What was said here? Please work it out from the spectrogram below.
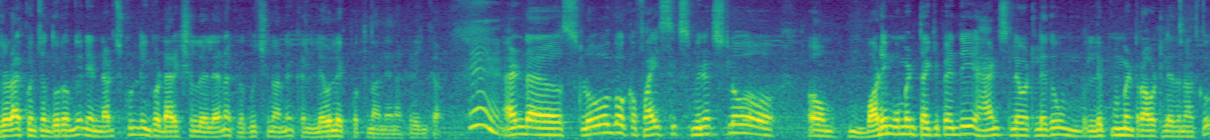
జొడా కొంచెం దూరం ఉంది. నేను నడుచుకుంటూ ఇంకో డైరెక్షన్లో వెళ్ళాను. అక్కడ కూర్చున్నాను. ఇక్కడ లేవలేకపోతున్నాను నేను అక్కడ ఇంకా. అండ్ స్లోగా ఒక ఫైవ్ సిక్స్ మినిట్స్లో బాడీ మూమెంట్ తగ్గిపోయింది. హ్యాండ్స్ లేవట్లేదు. లిప్ మూమెంట్ రావట్లేదు నాకు.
